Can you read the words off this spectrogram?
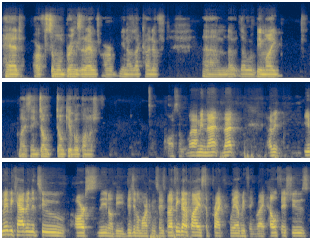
head or if someone brings it out or you know that kind of um, that, that would be my my thing. Don't don't give up on it. Awesome. Well, i mean that that i mean you may be cabinet to our you know the digital marketing space but i think that applies to practically everything right? Health issues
